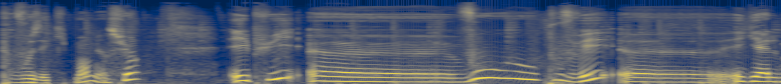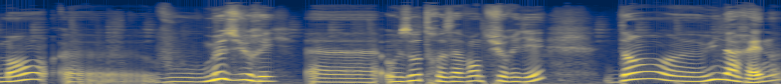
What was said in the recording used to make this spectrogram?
pour vos équipements, bien sûr. Et puis, euh, vous pouvez euh, également euh, vous mesurer aux autres aventuriers dans une arène.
